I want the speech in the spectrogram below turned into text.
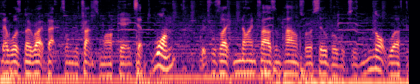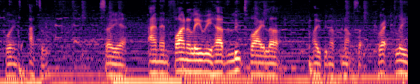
there was no right backs on the transfer market except one, which was like £9,000 for a silver, which is not worth the coins at all. So yeah. And then finally we have Leutwiler, I'm hoping I pronounced that correctly,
